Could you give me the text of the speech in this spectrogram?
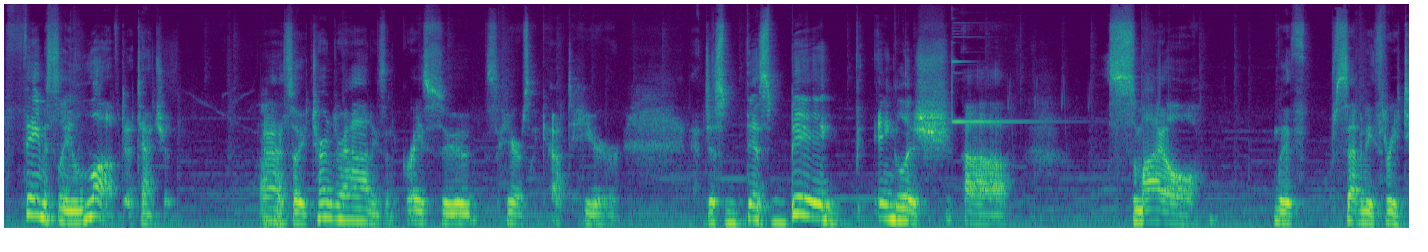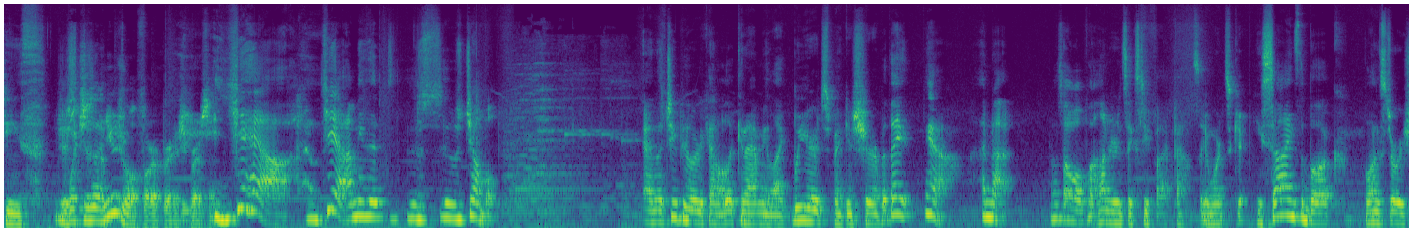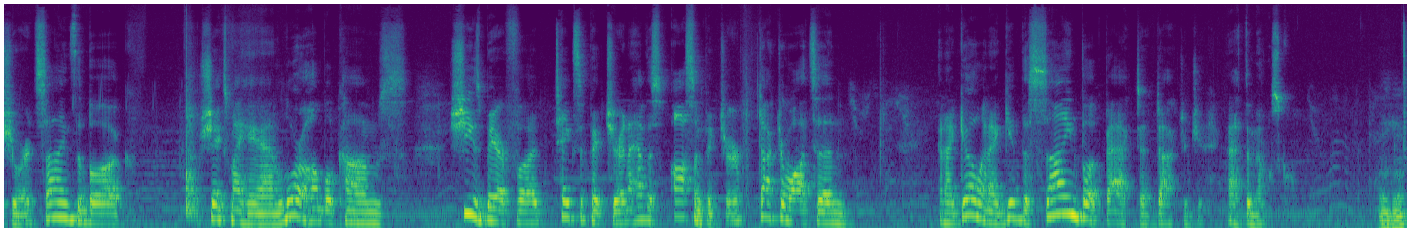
famously loved attention. And so he turns around, he's in a gray suit, his hair's like out to here, and just this big English uh, smile with 73 teeth. Just, Which is unusual for a British person. yeah, yeah. I mean, it, it, was, it was jumbled. And the two people were kind of looking at me like weird, just making sure. But they, yeah, I'm not. I was all of 165 pounds. They weren't scared. He signs the book. Long story short, signs the book, shakes my hand. Laura Humble comes. She's barefoot, takes a picture, and I have this awesome picture Dr. Watson. And I go and I give the signed book back to Dr. J at the middle school mm-hmm.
